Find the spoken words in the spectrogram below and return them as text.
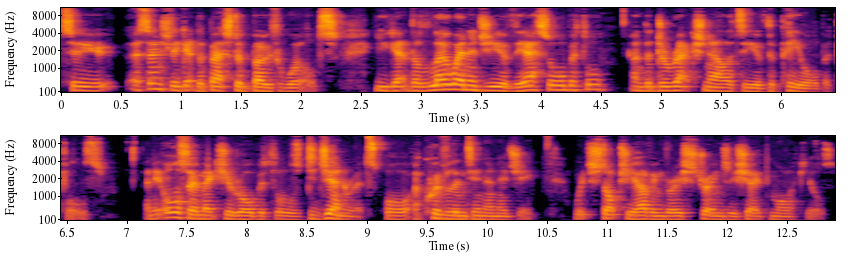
to essentially get the best of both worlds. You get the low energy of the s orbital and the directionality of the p orbitals. And it also makes your orbitals degenerate or equivalent in energy, which stops you having very strangely shaped molecules.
